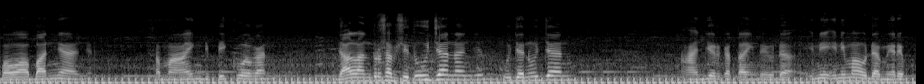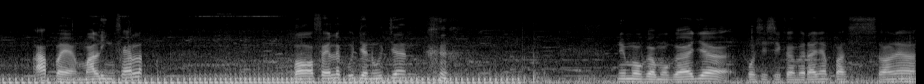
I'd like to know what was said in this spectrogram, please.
bawa bannya aja sama aing dipikul kan. Jalan terus habis itu hujan anjir. Hujan-hujan. Anjir kata aing udah ini ini mah udah mirip apa ya maling velg. Bawa velg hujan-hujan. Ini moga-moga aja posisi kameranya pas soalnya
